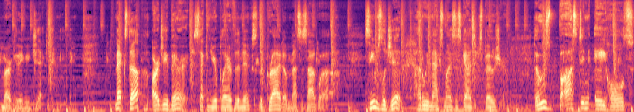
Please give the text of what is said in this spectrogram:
Marketing Executive Meeting. Next up, RJ Barrett, second year player for the Knicks, the pride of Mississauga. Seems legit. How do we maximize this guy's exposure? Those Boston a-holes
